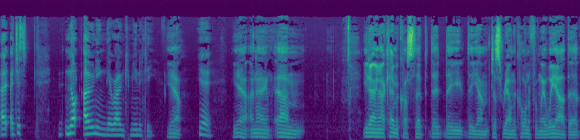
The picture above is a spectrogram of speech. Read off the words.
a, a just not owning their own community. yeah. Yeah. Yeah, I know. Um, you know, and I came across the the the, the um, just round the corner from where we are, the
